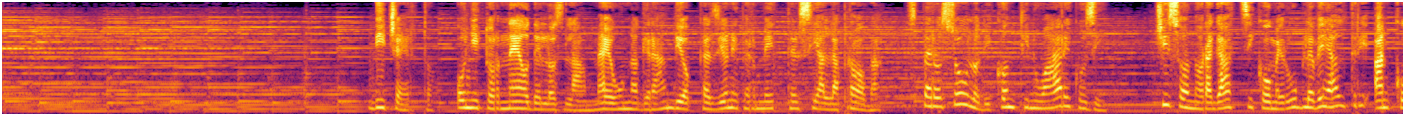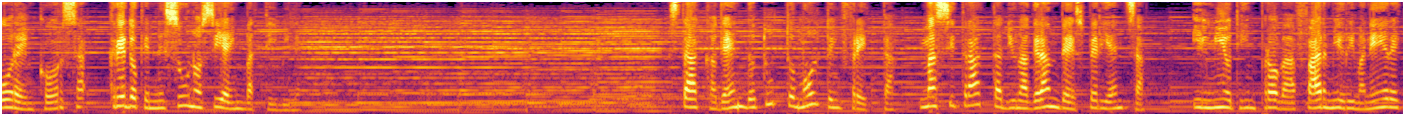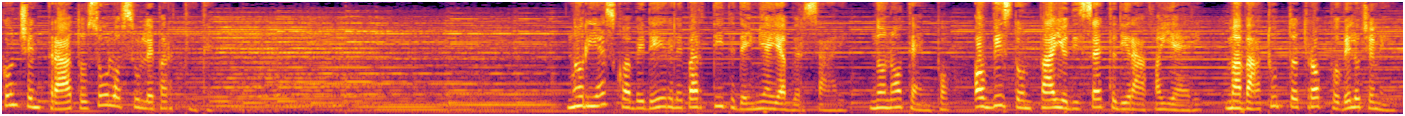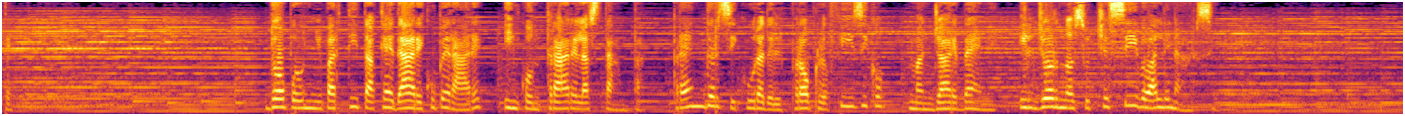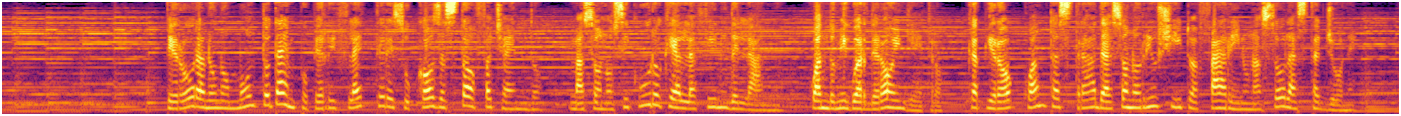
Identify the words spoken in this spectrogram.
Di certo, ogni torneo dello slam è una grande occasione per mettersi alla prova, spero solo di continuare così. ci sono ragazzi come Rublev e altri ancora in corsa, credo che nessuno sia imbattibile. Sta accadendo tutto molto in fretta, ma si tratta di una grande esperienza. Il mio team prova a farmi rimanere concentrato solo sulle partite. Non riesco a vedere le partite dei miei avversari, non ho tempo, ho visto un paio di set di Rafa ieri, ma va tutto troppo velocemente. Dopo ogni partita che è da recuperare, incontrare la stampa, prendersi cura del proprio fisico, mangiare bene, il giorno successivo allenarsi. Per ora non ho molto tempo per riflettere su cosa sto facendo ma sono sicuro che alla fine dell'anno, quando mi guarderò indietro, capirò quanta strada sono riuscito a fare in una sola stagione.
